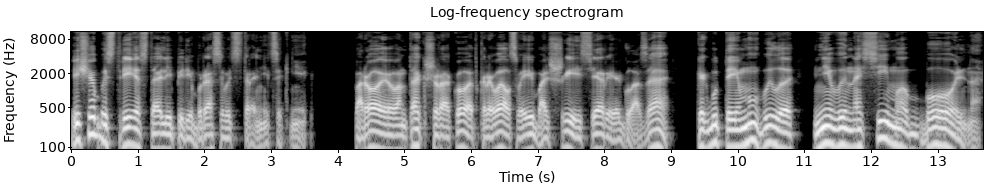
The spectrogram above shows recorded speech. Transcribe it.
еще быстрее стали перебрасывать страницы книг. Порой он так широко открывал свои большие серые глаза, как будто ему было невыносимо больно,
